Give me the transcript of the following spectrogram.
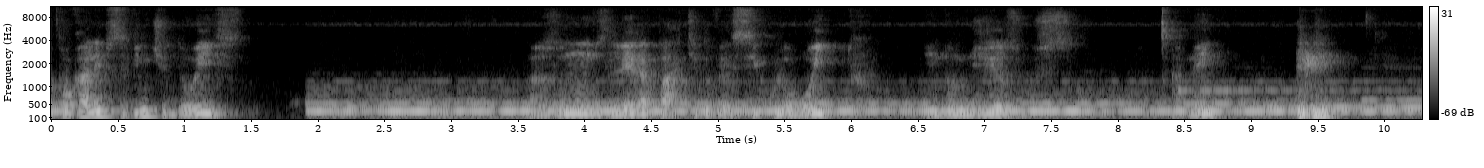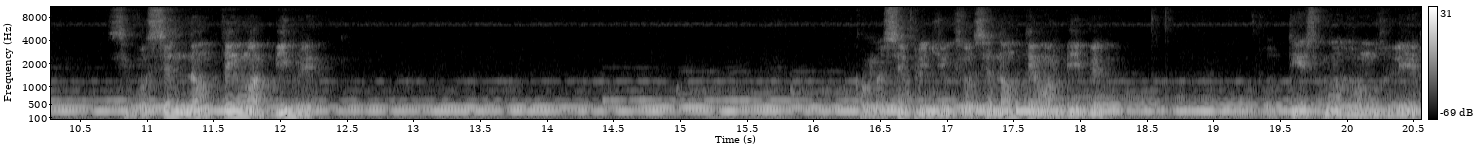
Apocalipse 22, nós vamos ler a partir do versículo 8, em nome de Jesus. Amém? Se você não tem uma Bíblia, sempre digo, se você não tem uma Bíblia, o texto que nós vamos ler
